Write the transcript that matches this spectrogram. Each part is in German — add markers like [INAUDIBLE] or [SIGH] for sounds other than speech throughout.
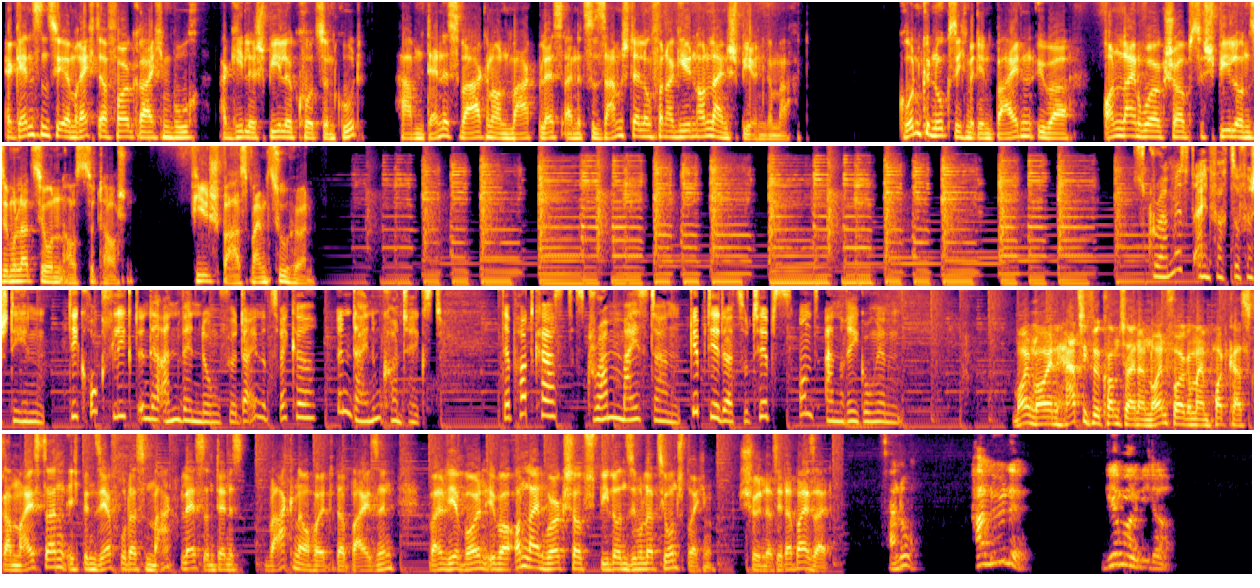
Ergänzend zu ihrem recht erfolgreichen Buch Agile Spiele kurz und gut haben Dennis Wagner und Mark Bless eine Zusammenstellung von agilen Online-Spielen gemacht. Grund genug, sich mit den beiden über Online-Workshops, Spiele und Simulationen auszutauschen. Viel Spaß beim Zuhören. Scrum ist einfach zu verstehen. Die Krux liegt in der Anwendung für deine Zwecke in deinem Kontext. Der Podcast Scrum Meistern gibt dir dazu Tipps und Anregungen. Moin Moin, herzlich willkommen zu einer neuen Folge meinem Podcast Scrum Meistern. Ich bin sehr froh, dass Marc Bless und Dennis Wagner heute dabei sind, weil wir wollen über Online-Workshops, Spiele und Simulationen sprechen. Schön, dass ihr dabei seid. Hallo. Hallöle. Wir mal wieder.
